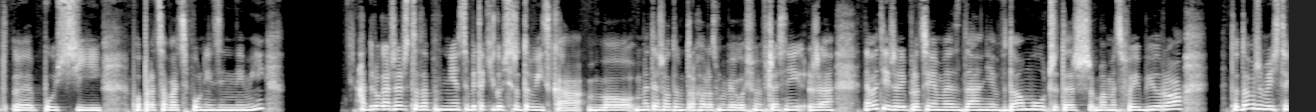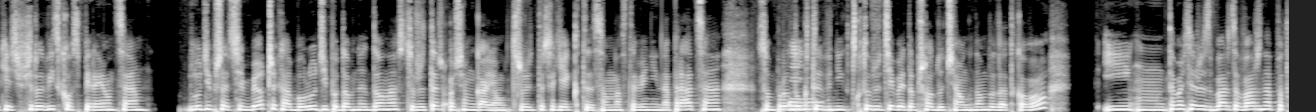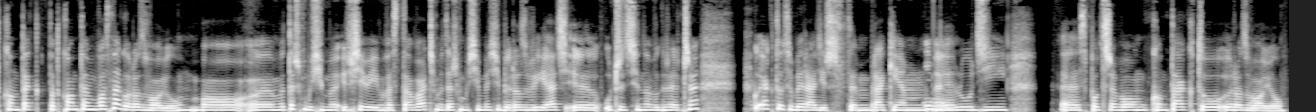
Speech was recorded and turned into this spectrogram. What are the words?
pójść i popracować wspólnie z innymi. A druga rzecz to zapewnienie sobie takiego środowiska, bo my też o tym trochę rozmawiałyśmy wcześniej, że nawet jeżeli pracujemy zdalnie w domu, czy też mamy swoje biuro, to dobrze mieć takie środowisko wspierające ludzi przedsiębiorczych albo ludzi podobnych do nas, którzy też osiągają, którzy też tak jak ty są nastawieni na pracę, są produktywni, którzy ciebie do przodu ciągną dodatkowo. I mm, to myślę, że jest bardzo ważne pod, kontakt, pod kątem własnego rozwoju, bo y, my też musimy w siebie inwestować, my też musimy siebie rozwijać, y, uczyć się nowych rzeczy. Jak to sobie radzisz z tym brakiem y, mhm. ludzi, z potrzebą kontaktu, rozwoju?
